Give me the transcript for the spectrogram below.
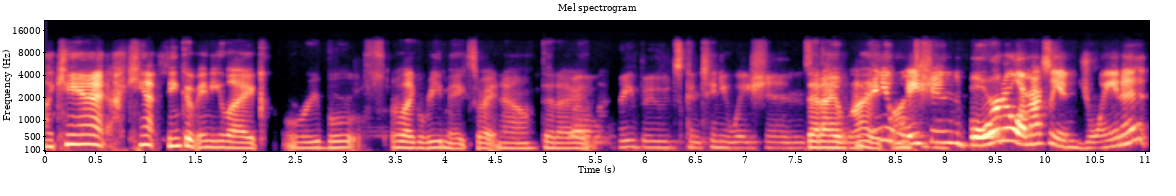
I can't, I can't think of any like reboots or like remakes right now that I. Well, reboots, continuations, That I um, like on Continuations, Boruto. I'm actually enjoying it.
